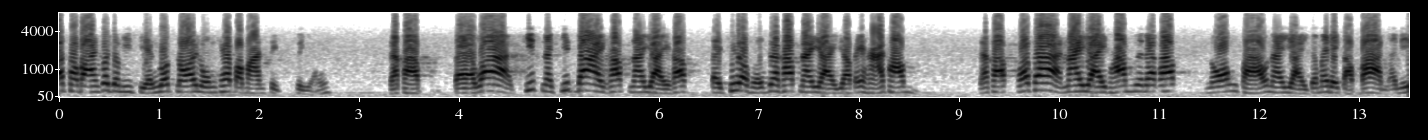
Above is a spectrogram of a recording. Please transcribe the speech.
รัฐบาลก็จะมีเสียงลดน้อยลงแค่ประมาณ10เสียงนะครับ แต่ว่าคิดนะคิดได้ครับนายใหญ่ครับ แต่เชื่อผมนะครับนายใหญ่อย่าไปหาทำนะครับ เพราะถ้านายใหญ่ทำเนี่ยนะครับ น้องสาวนายใหญ่จะไม่ได้กลับบ้าน อันนี้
